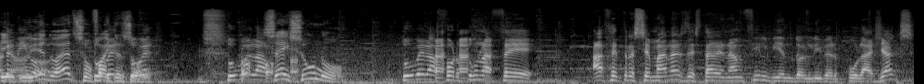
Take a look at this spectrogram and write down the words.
incluyendo a Edson Faitelson. 6-1. Tuve la fortuna hace, hace tres semanas de estar en Anfield viendo el Liverpool Ajax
